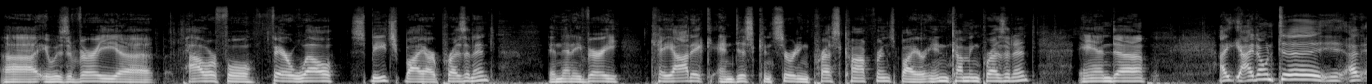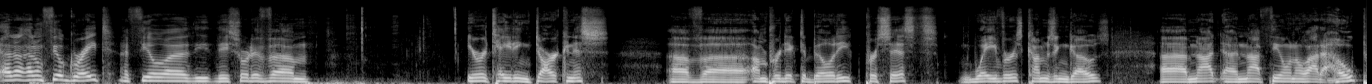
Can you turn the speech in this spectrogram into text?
Uh, it was a very uh, powerful farewell speech by our president, and then a very chaotic and disconcerting press conference by our incoming president. And uh, I, I, don't, uh, I, I, don't feel great. I feel the, the sort of um, irritating darkness of uh, unpredictability persists, wavers, comes and goes. Uh, I'm not I'm not feeling a lot of hope.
